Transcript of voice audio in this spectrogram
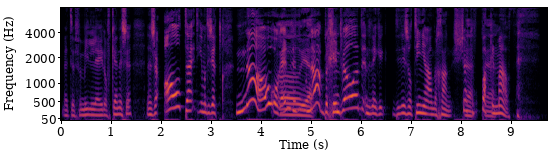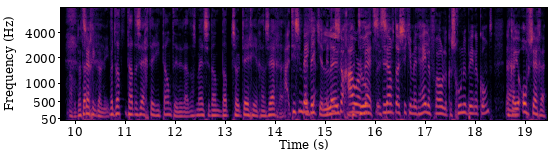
met de familieleden of kennissen, dan is er altijd iemand die zegt: Nou, Oren, Oh, het, nou, het begint wel. En dan denk ik: Dit is al tien jaar aan de gang. Shut Ja, your fucking mouth. Nou, dat, Dat- zeg ik dan niet. Maar dat, dat is echt irritant inderdaad. Als mensen dan dat zo tegen je gaan zeggen. Ah, het is een beetje, beetje het leuk is zo ouderwets. Hetzelfde als dat je met hele vrolijke schoenen binnenkomt. Dan Ja. kan je of zeggen,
